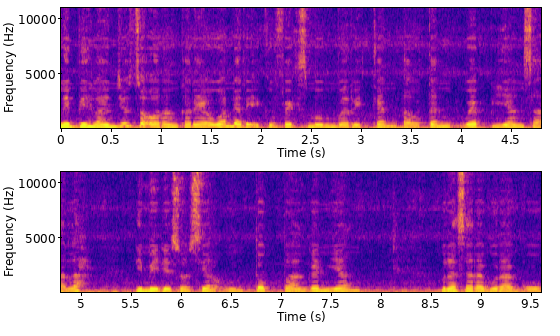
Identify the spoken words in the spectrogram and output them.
Lebih lanjut, seorang karyawan dari Equifax memberikan tautan web yang salah di media sosial untuk pelanggan yang merasa ragu-ragu.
